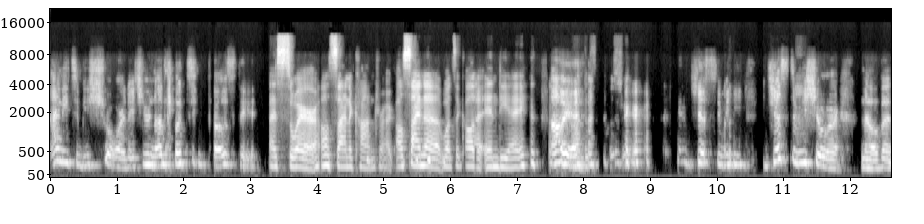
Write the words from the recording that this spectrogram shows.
I need to be sure that you're not going to post it. I swear, I'll sign a contract. I'll sign a what's it called, an NDA. Oh yeah, just to be just to be sure. No, but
